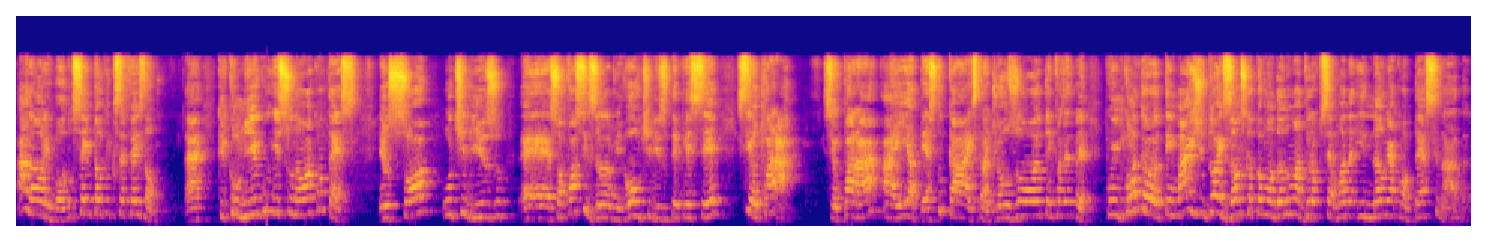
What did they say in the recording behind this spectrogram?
Ah não, irmão, não sei então o que, que você fez não. É, que comigo isso não acontece. Eu só utilizo, é, é só faço exame ou utilizo TPC se eu parar. Se eu parar, aí a testo cai, estradiolzou, eu tenho que fazer Por enquanto, eu, tenho mais de dois anos que eu estou mandando uma dura por semana e não me acontece nada.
